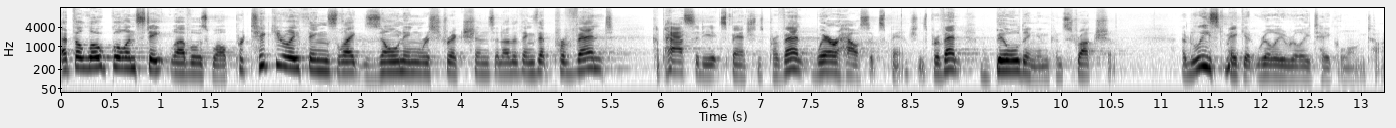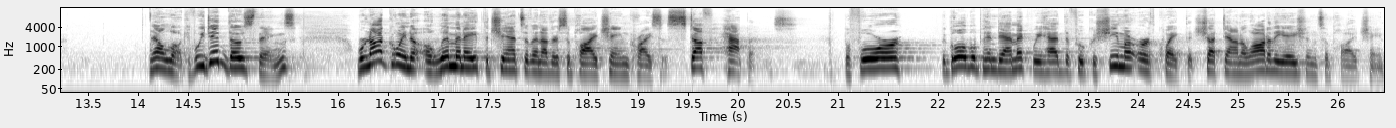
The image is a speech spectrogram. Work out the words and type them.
at the local and state level as well, particularly things like zoning restrictions and other things that prevent capacity expansions, prevent warehouse expansions, prevent building and construction. At least make it really, really take a long time. Now, look, if we did those things, we're not going to eliminate the chance of another supply chain crisis. Stuff happens. Before the global pandemic, we had the Fukushima earthquake that shut down a lot of the Asian supply chain.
